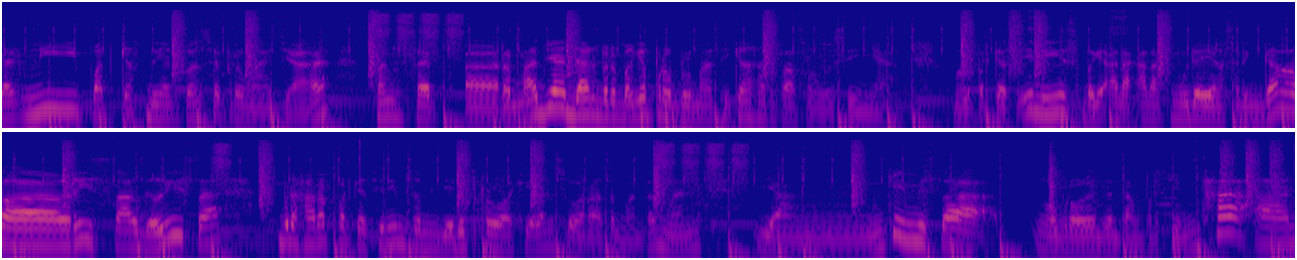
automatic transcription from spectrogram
Yakni podcast dengan konsep remaja Konsep uh, remaja dan berbagai problematika serta solusinya. Melalui podcast ini, sebagai anak-anak muda yang sering galau, risau, gelisah, berharap podcast ini bisa menjadi perwakilan suara teman-teman yang mungkin bisa ngobrolin tentang percintaan,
